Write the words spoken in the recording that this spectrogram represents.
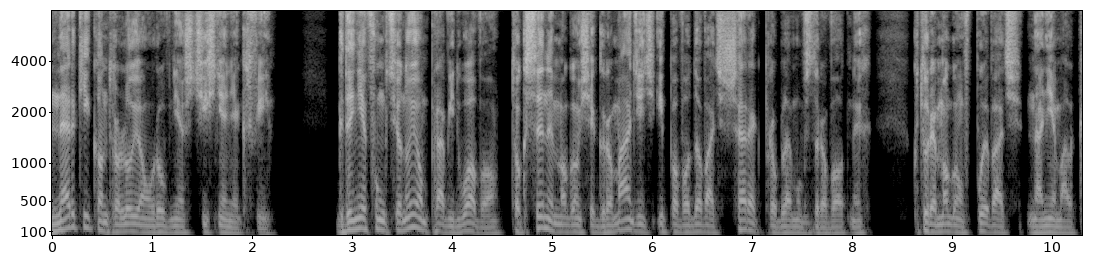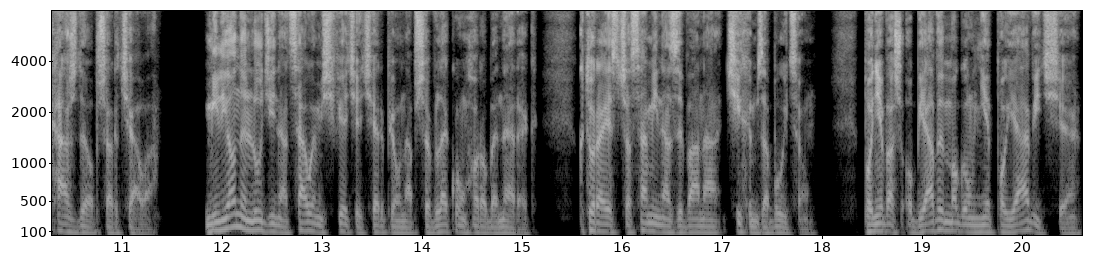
nerki kontrolują również ciśnienie krwi. Gdy nie funkcjonują prawidłowo, toksyny mogą się gromadzić i powodować szereg problemów zdrowotnych, które mogą wpływać na niemal każdy obszar ciała. Miliony ludzi na całym świecie cierpią na przewlekłą chorobę nerek, która jest czasami nazywana cichym zabójcą, ponieważ objawy mogą nie pojawić się,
